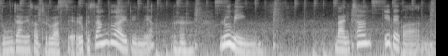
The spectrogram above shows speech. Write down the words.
농장에서 들어왔어요. 이렇게 쌍두 아이도 있네요. 루밍 11,200원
